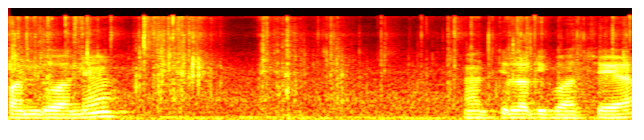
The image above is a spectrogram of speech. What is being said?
panduannya. Nantilah dibaca ya.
